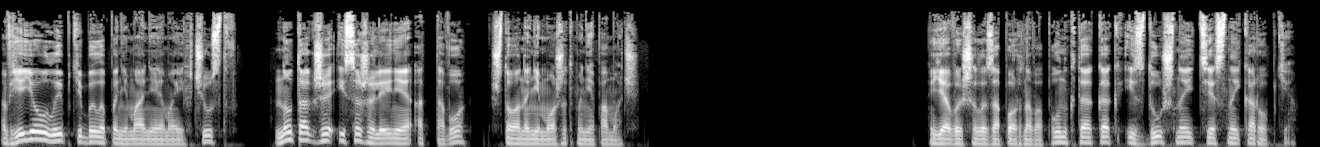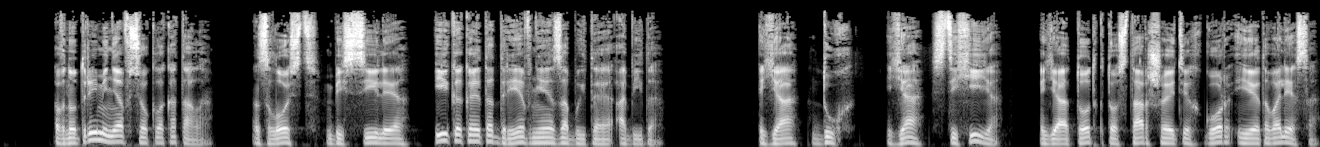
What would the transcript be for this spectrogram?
В ее улыбке было понимание моих чувств, но также и сожаление от того, что она не может мне помочь. Я вышел из опорного пункта, как из душной тесной коробки. Внутри меня все клокотало. Злость, бессилие и какая-то древняя забытая обида. Я — дух, я — стихия, я тот, кто старше этих гор и этого леса.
